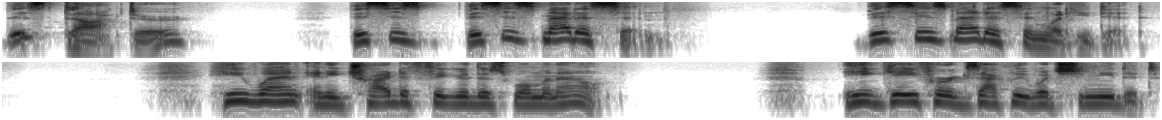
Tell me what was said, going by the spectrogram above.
This doctor, this is this is medicine. This is medicine what he did. He went and he tried to figure this woman out. He gave her exactly what she needed.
